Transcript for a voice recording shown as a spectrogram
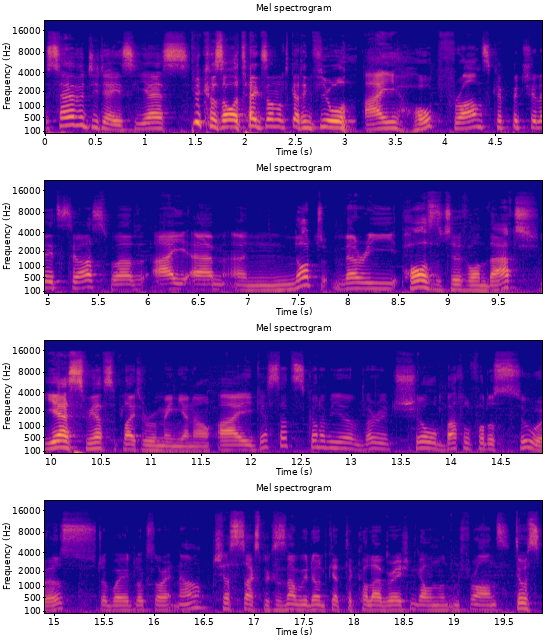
70 days, yes because our tanks are not getting fuel. I hope France capitulates to us, but I am uh, not very positive on that. Yes, we have supply to Romania now. I guess that's gonna be a very chill battle for the Suez, the way it looks right now. Just sucks because now we don't get the collaboration government in France. Those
